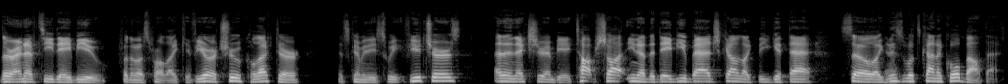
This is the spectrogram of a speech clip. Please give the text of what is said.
their NFT debut for the most part. Like if you're a true collector, it's going to be these sweet futures, and then next year NBA top shot. You know the debut badge comes, like you get that. So like this is what's kind of cool about that.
